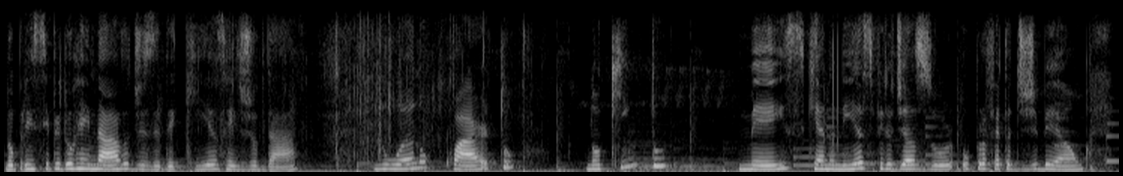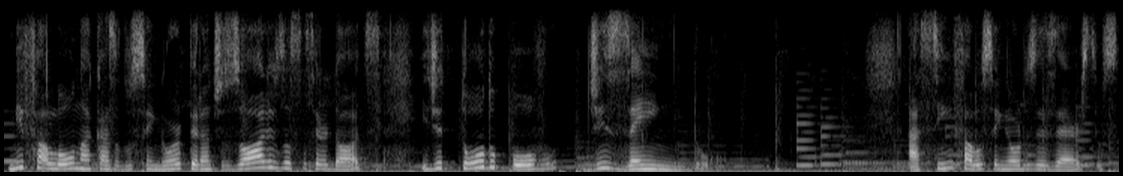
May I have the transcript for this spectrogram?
no princípio do reinado de Zedequias, rei de Judá, no ano quarto, no quinto mês que Ananias, filho de Azur, o profeta de Gibeão, me falou na casa do Senhor perante os olhos dos sacerdotes e de todo o povo, dizendo: Assim fala o Senhor dos exércitos,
